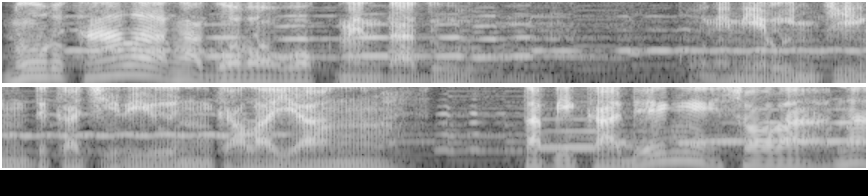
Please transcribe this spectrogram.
Nurkala ngagorowok menta dulu. Kunini runcing teka ciriun kalayang tapi kadenge sorana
